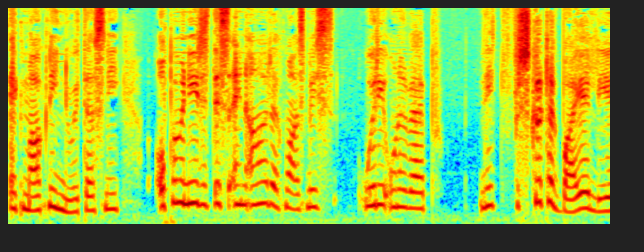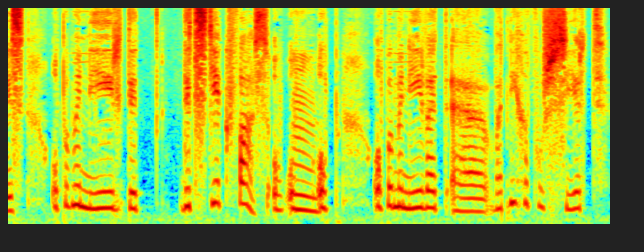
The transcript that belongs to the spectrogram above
Ek maak nie notas nie. Op 'n manier dit is eienaardig, maar as mens oor die onderwerp net verskriklik baie lees, op 'n manier dit dit steek vas op op mm. op op 'n manier wat uh wat nie geforseerd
